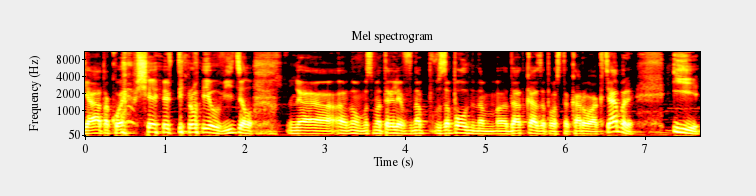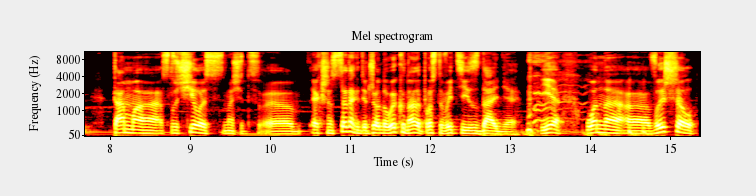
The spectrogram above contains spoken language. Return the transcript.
Я такое вообще впервые увидел. Ну, мы смотрели в, в заполненном до отказа просто «Коро Октябрь», и там э, случилась, значит, э, экшн-сцена, где Джону Уику надо просто выйти из здания. И он э, вышел,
